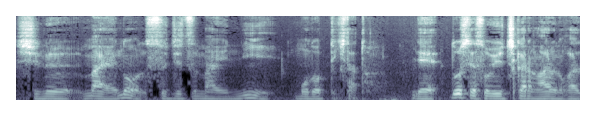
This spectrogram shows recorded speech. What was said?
死ぬ前の数日前に戻ってきたと。で、どうしてそういう力があるのか、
